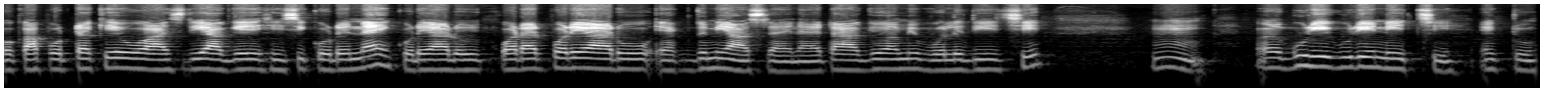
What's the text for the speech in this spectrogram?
ও কাপড়টাকে ও আঁচড়িয়ে আগে হিসি করে নেয়, করে আর ওই করার পরে আর ও একদমই আঁচড়ায় না। এটা আগেও আমি বলে দিয়েছি। হুম? ঘুরিয়ে ঘুরিয়ে নিচ্ছি। একটু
